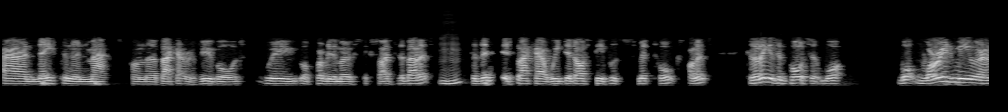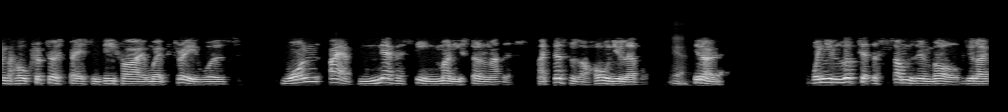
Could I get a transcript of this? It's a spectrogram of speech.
and Nathan and Matt on the Black Hat Review Board, we are probably the most excited about it. Mm-hmm. So this is Black Hat. We did ask people to submit talks on it because I think it's important what what worried me around the whole crypto space and DeFi and Web3 was one, I have never seen money stolen like this. Like this was a whole new level. Yeah. You know, when you looked at the sums involved, you're like,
